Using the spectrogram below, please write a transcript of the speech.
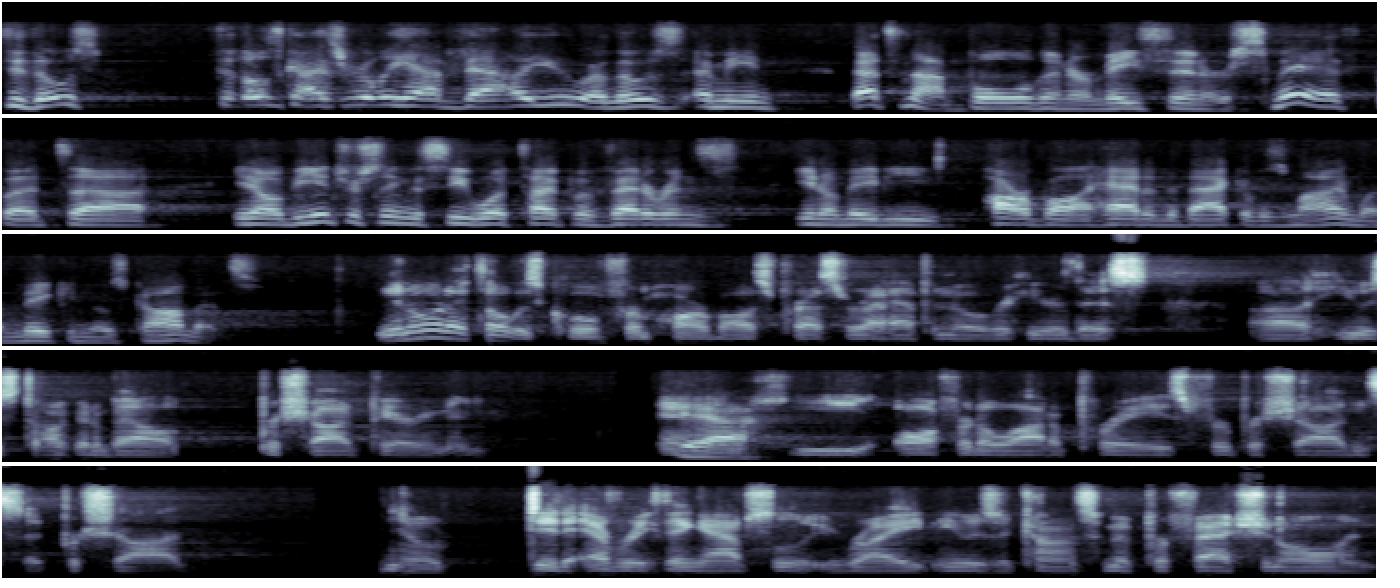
do those do those guys really have value? Are those? I mean, that's not Boldin or Mason or Smith, but uh, you know, it'd be interesting to see what type of veterans you know maybe Harbaugh had in the back of his mind when making those comments. You know what I thought was cool from Harbaugh's presser? I happened to overhear this. Uh, he was talking about Breshad Perriman. And yeah. he offered a lot of praise for Breshad and said Breshad, you know, did everything absolutely right. He was a consummate professional and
